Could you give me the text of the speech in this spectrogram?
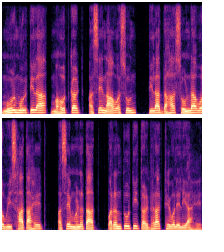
मूळ मूर्तीला महोत्कट असे नाव असून तिला दहा सोंडा व वीस हात आहेत असे म्हणतात परंतु ती तळघरात ठेवलेली आहेत.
